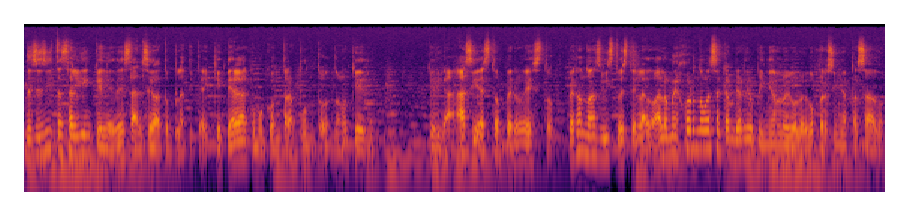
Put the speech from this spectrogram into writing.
necesitas a alguien que le dé salseo a tu plática y que te haga como contrapunto, ¿no? Que que diga, ah, sí, esto, pero esto, pero no has visto este lado. A lo mejor no vas a cambiar de opinión luego, luego, pero sí me ha pasado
